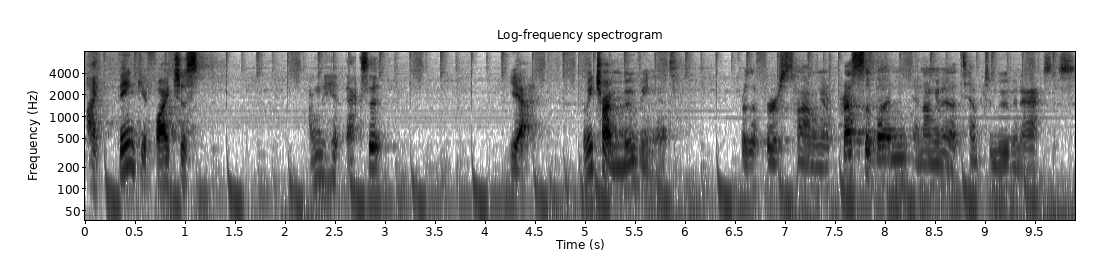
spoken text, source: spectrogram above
I think if I just, I'm gonna hit exit. Yeah, let me try moving it for the first time. I'm gonna press the button and I'm gonna attempt to move an axis.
